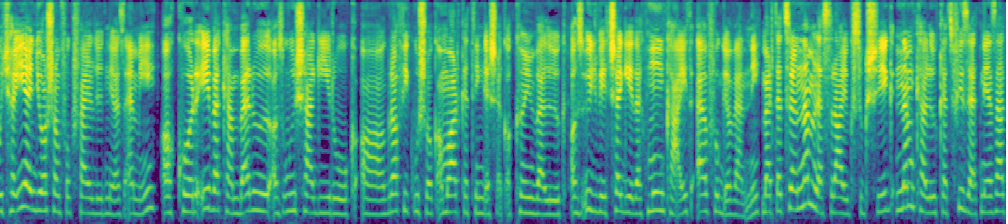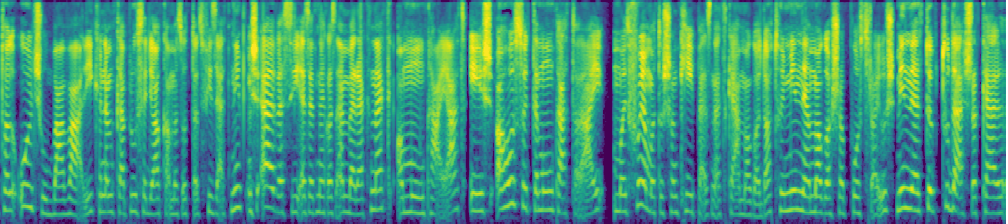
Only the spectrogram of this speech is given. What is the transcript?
hogyha ilyen gyorsan fog fejlődni az EMI, akkor éveken belül az újságírók, a grafikusok, a marketingesek, a könyvelők, az ügyvéd segédek munkáit el fogja venni, mert egyszerűen nem lesz rájuk szükség, nem kell őket fizetni, ezáltal olcsóbbá válik, nem kell plusz egy alkalmazottat fizetni, és elveszi ezeknek az embereknek a munkáját. És ahhoz, hogy te munkát találj, majd folyamatosan képezned kell magadat, hogy minél magasabb posztra juss, minél több tudásra kell,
